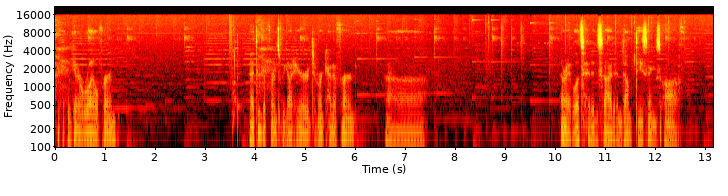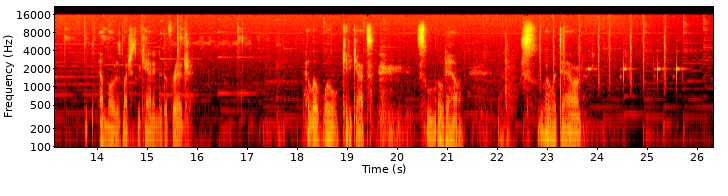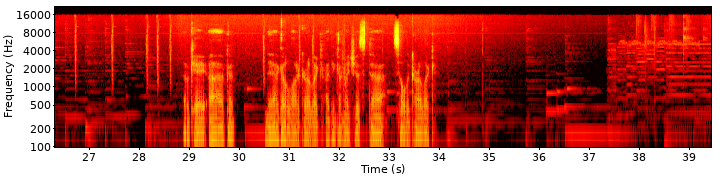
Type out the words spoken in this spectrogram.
Okay, we'll get a royal fern. And I think the ferns we got here are a different kind of fern. Uh, Alright, let's head inside and dump these things off. Unload as much as we can into the fridge. Hello, whoa, kitty cats. Slow down. Slow it down. Okay, uh, I've got, yeah, I got a lot of garlic. I think I might just uh, sell the garlic.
